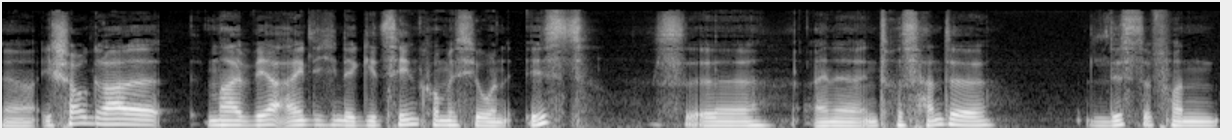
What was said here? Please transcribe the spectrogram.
Ja, ich schaue gerade mal, wer eigentlich in der G10-Kommission ist das ist äh, eine interessante Liste von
